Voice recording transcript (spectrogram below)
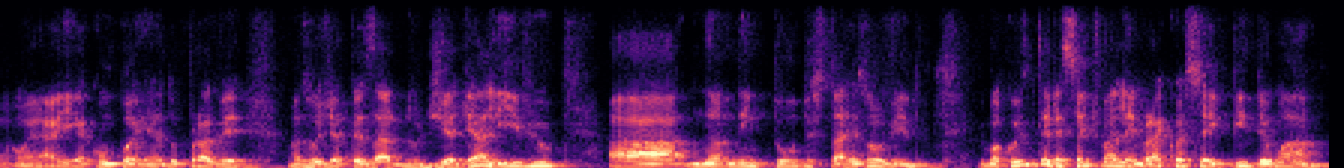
Então é aí acompanhando para ver. Mas hoje, apesar do dia de alívio, ah, não, nem tudo está resolvido. E uma coisa interessante, vai lembrar que o S&P deu uma,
